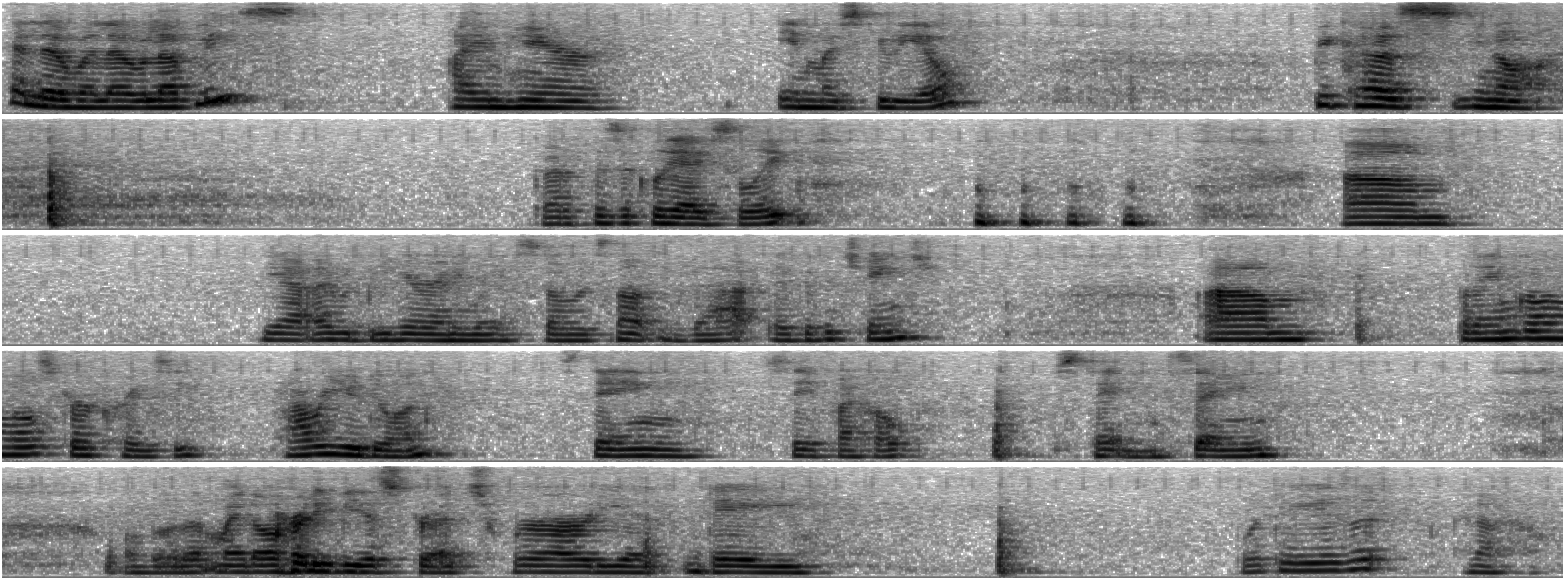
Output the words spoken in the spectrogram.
Hello, hello, lovelies. I am here in my studio because, you know, gotta physically isolate. um, yeah, I would be here anyway, so it's not that big of a change. Um, but I am going a little stir crazy. How are you doing? Staying safe, I hope. Staying sane. Although that might already be a stretch. We're already at day. What day is it? I don't know.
